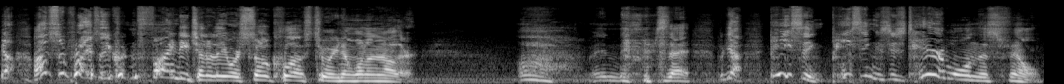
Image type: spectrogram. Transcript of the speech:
You know, I'm surprised they couldn't find each other. They were so close to you know, one another. Oh, and there's that. But yeah, pacing. Pacing is just terrible in this film.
